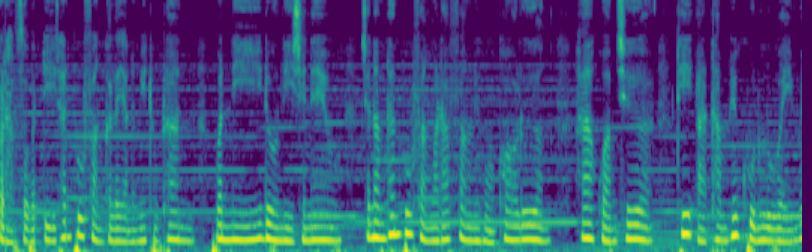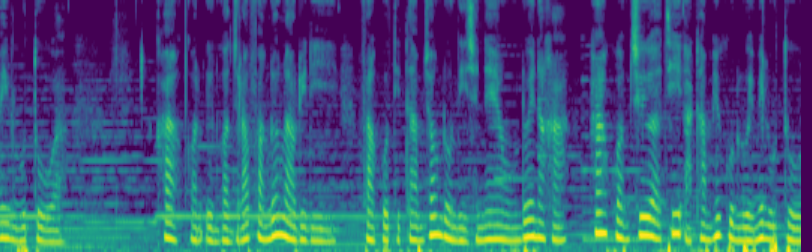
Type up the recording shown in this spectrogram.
กราบสวัสดีท่านผู้ฟังกัลยาณมิตรทุกท่าน วันนี้ดวงดีชาแนลจะนำท่านผู้ฟังมารับฟังในหัวข้อเรื่อง 5 ความเชื่อที่อาจทำให้คุณรวยไม่รู้ตัว ค่ะ ก่อนอื่นก่อนจะรับฟังเรื่องราวดีๆ ฝากกดติดตามช่องดวงดีชาแนลด้วยนะคะ 5 ความเชื่อที่อาจทำให้คุณรวยไม่รู้ตัว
